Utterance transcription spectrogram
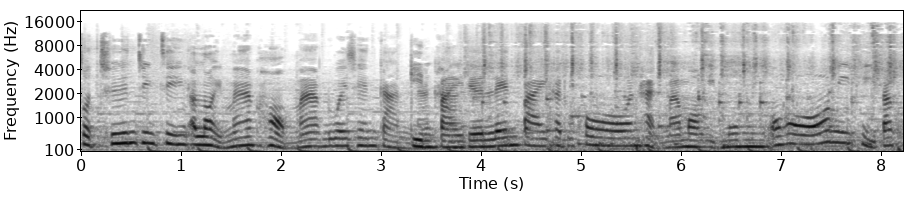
สดชื่นจริง ๆ อร่อยมาก หอมมากด้วยเช่นกัน กินไปเดินเล่นไปค่ะทุกคน หันมามองอีกมุมหนึงโอ้โห มีผีตาโข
